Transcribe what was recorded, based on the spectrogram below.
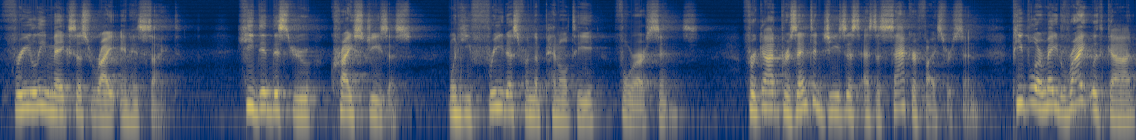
freely makes us right in his sight. He did this through Christ Jesus when he freed us from the penalty for our sins. For God presented Jesus as a sacrifice for sin. People are made right with God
